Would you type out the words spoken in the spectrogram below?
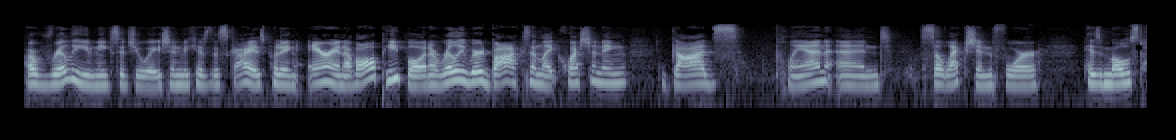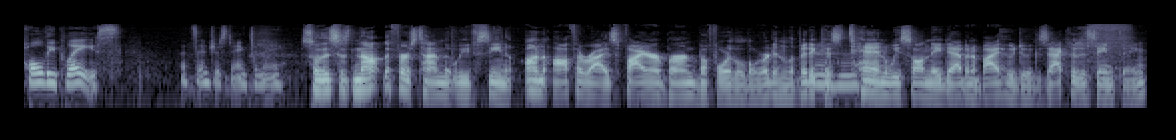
a really unique situation because this guy is putting Aaron of all people in a really weird box and like questioning God's plan and selection for his most holy place. That's interesting to me. So this is not the first time that we've seen unauthorized fire burned before the Lord. In Leviticus mm-hmm. 10, we saw Nadab and Abihu do exactly the same thing,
